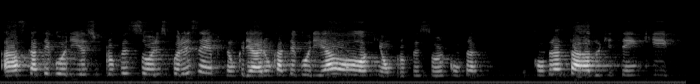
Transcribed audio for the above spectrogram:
as categorias de professores, por exemplo. Então, criaram categoria O, que é um professor contra, contratado que tem que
